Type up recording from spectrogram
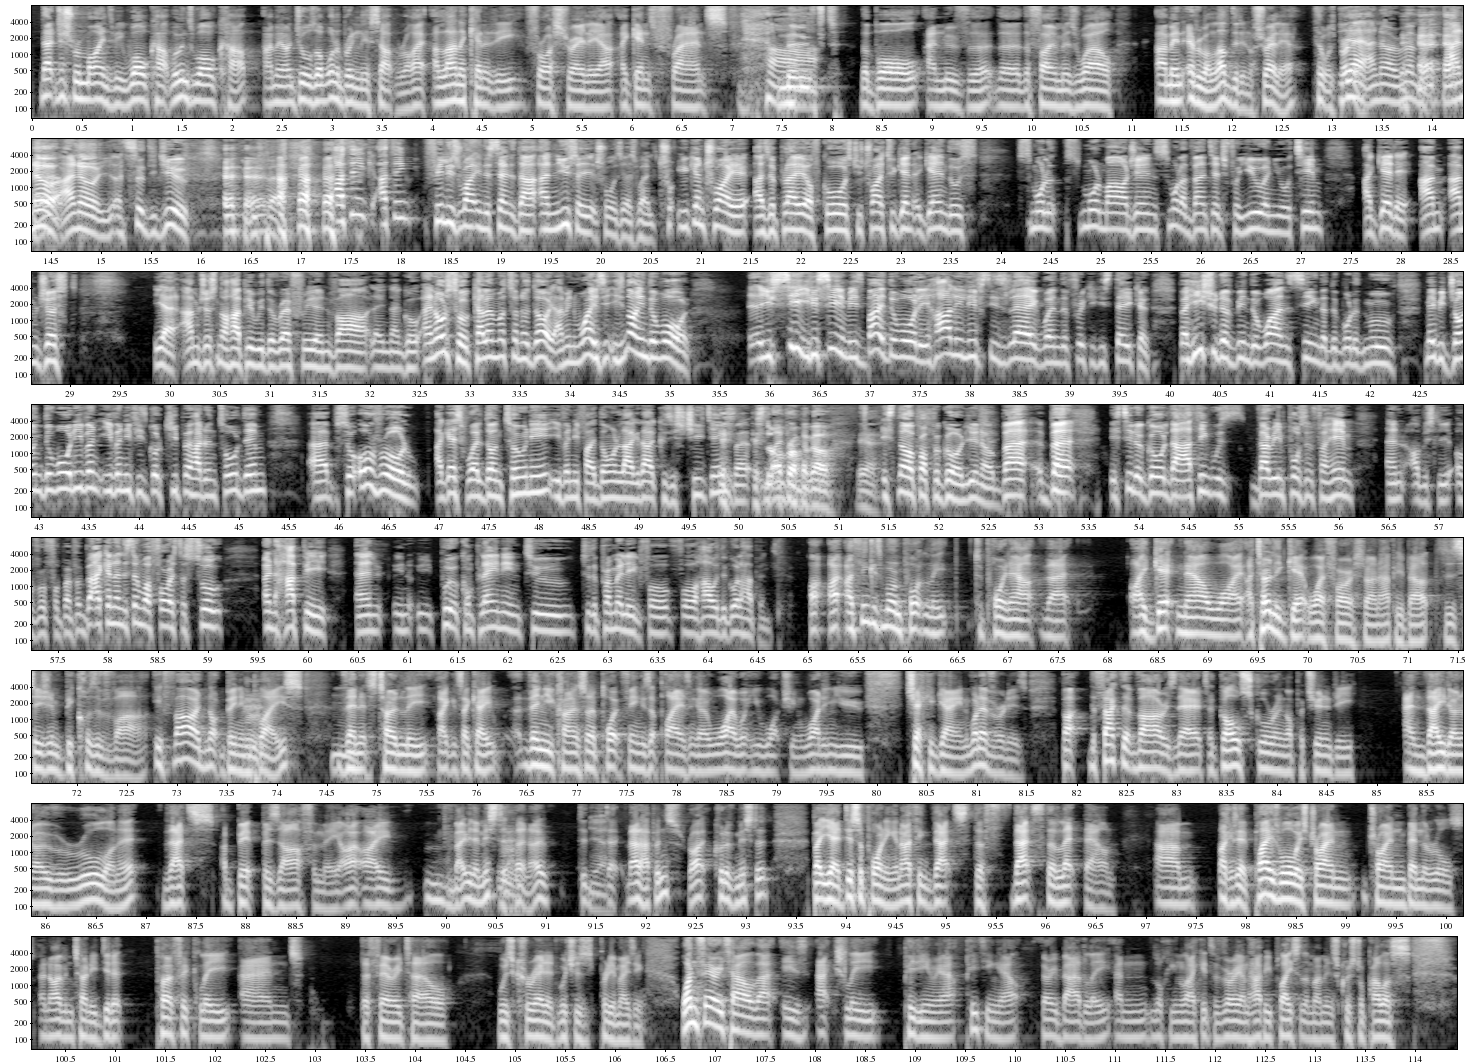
that just reminds me, World Cup, Women's World Cup. I mean, Jules, I want to bring this up, right? Alanna Kennedy for Australia against France moved the ball and moved the, the the foam as well. I mean, everyone loved it in Australia. Thought it was brilliant. Yeah, I know. I remember. I know. I know. And so did you. I think. I think Phil is right in the sense that, and you say it, Schwarzer, as well. You can try it as a player, of course. You try to get again those small small margins, small advantage for you and your team. I get it. I'm I'm just yeah, I'm just not happy with the referee and VAR letting that go. And also Callum Hudson-Odoi. I mean, why is he? He's not in the wall. Uh, you see, you see him. He's by the wall. He hardly lifts his leg when the free kick is taken. But he should have been the one seeing that the ball had moved. Maybe joined the wall, even even if his goalkeeper hadn't told him. Uh, so overall, I guess well done, Toney. Even if I don't like that because he's cheating, it's, but it's not a proper done. goal. Yeah, it's not a proper goal, you know. But but it's still a goal that I think was very important for him and obviously overall for Brentford. But I can understand why Forest are so unhappy and you know put a complaining to to the Premier League for for how the goal happened. I, I think it's more importantly to point out that I get now why I totally get why Forest are unhappy about the decision because of VAR. If VAR had not been in mm. place, mm. then it's totally like it's okay. Then you kind of sort of point fingers at players and go, "Why weren't you watching? Why didn't you check again? Whatever it is." But the fact that VAR is there, it's a goal scoring opportunity and they don't overrule on it, that's a bit bizarre for me. I, I maybe they missed it. I don't know. Yeah. That, that, happens, right? Could have missed it, but yeah, disappointing. And I think that's the that's the letdown. Um, like I said, players will always try and try and bend the rules, and Ivan Toney did it perfectly, and the fairy tale was created, which is pretty amazing. One fairy tale that is actually peaking out, peaking out very badly and looking like it's a very unhappy place at the moment is Crystal Palace.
